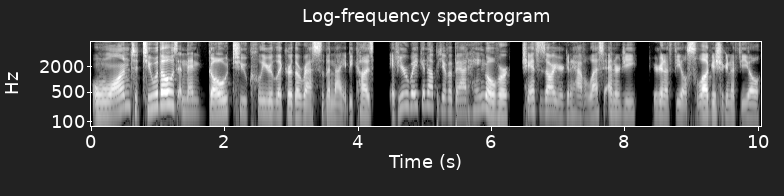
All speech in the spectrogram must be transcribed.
one to two of those and then go to clear liquor the rest of the night. Because if you're waking up, you have a bad hangover, chances are you're going to have less energy, you're going to feel sluggish, you're going to feel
